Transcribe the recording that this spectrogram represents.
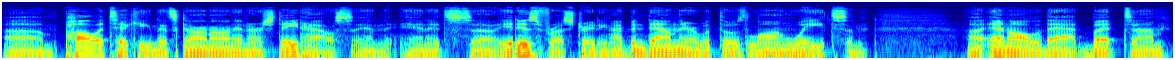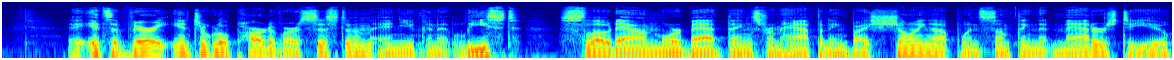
um, politicking that's gone on in our state house, and and it's uh, it is frustrating. I've been down there with those long waits and uh, and all of that, but um, it's a very integral part of our system, and you can at least slow down more bad things from happening by showing up when something that matters to you,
